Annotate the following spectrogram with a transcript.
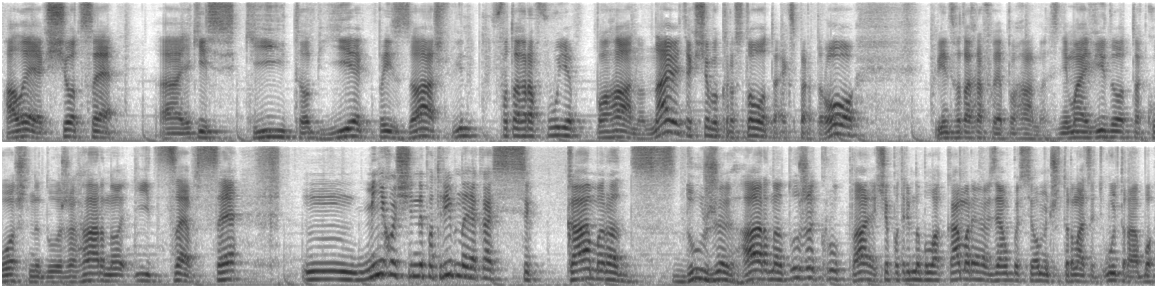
Але якщо це е, якийсь кіт, об'єкт, пейзаж, він фотографує погано. Навіть якщо використовувати експерт RAW, він фотографує погано. Знімає відео також не дуже гарно. І це все. м, Мені хоч і не потрібна якась камера дуже гарна, дуже крута. Якщо потрібна була камера, я взяв би Xiaomi 14 Ultra або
